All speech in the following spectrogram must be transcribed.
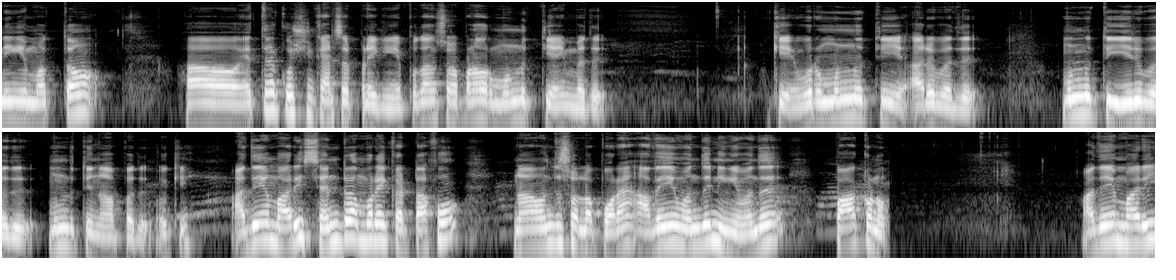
நீங்கள் மொத்தம் எத்தனை கொஸ்டின் ஆன்சர் பண்ணிக்கிங்க இப்போ தான் சொல்லப்போனால் ஒரு முந்நூற்றி ஐம்பது. ஓகே ஒரு முந்நூற்றி அறுபது முந்நூற்றி இருபது முந்நூற்றி நாற்பது ஓகே அதே மாதிரி சென்ற முறை கட் ஆஃபும் நான் வந்து சொல்ல போகிறேன் அதையும் வந்து நீங்கள் வந்து பார்க்கணும். அதே மாதிரி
